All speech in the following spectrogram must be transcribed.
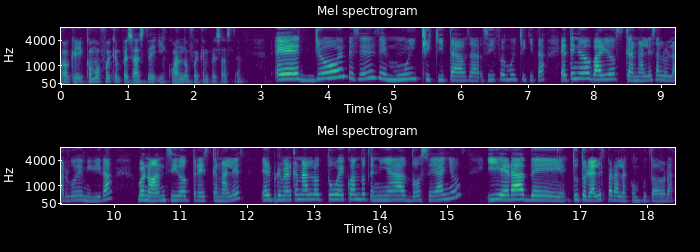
Ok, ¿cómo fue que empezaste y cuándo fue que empezaste? Eh, yo empecé desde muy chiquita, o sea, sí fue muy chiquita. He tenido varios canales a lo largo de mi vida. Bueno, han sido tres canales. El primer canal lo tuve cuando tenía 12 años y era de tutoriales para la computadora,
